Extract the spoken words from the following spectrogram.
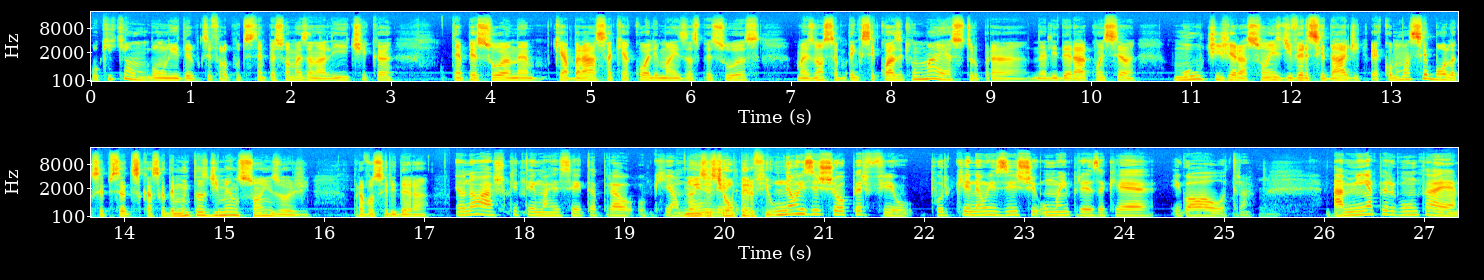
o que, que é um bom líder? Porque você falou, putz, tem a pessoa mais analítica, tem a pessoa né, que abraça, que acolhe mais as pessoas, mas, nossa, tem que ser quase que um maestro para liderar com essa multigerações, diversidade. É como uma cebola que você precisa descascar de muitas dimensões hoje para você liderar. Eu não acho que tem uma receita para o que é um Não existe líder. o perfil. Não existe o perfil, porque não existe uma empresa que é igual à outra. A minha pergunta é:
